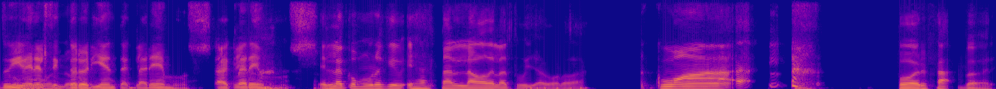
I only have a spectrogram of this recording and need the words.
Tú vives en el ¿Cómo sector no? oriente, aclaremos, aclaremos. Es la comuna que es hasta al lado de la tuya, ¿verdad? ¿Cuál, Por favor.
